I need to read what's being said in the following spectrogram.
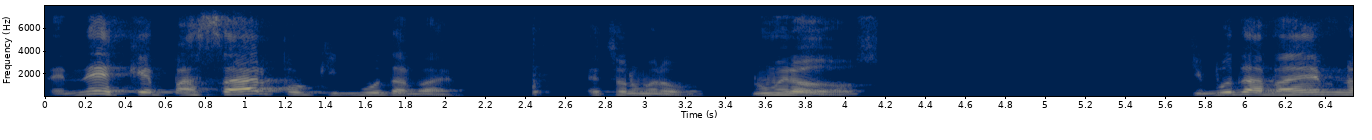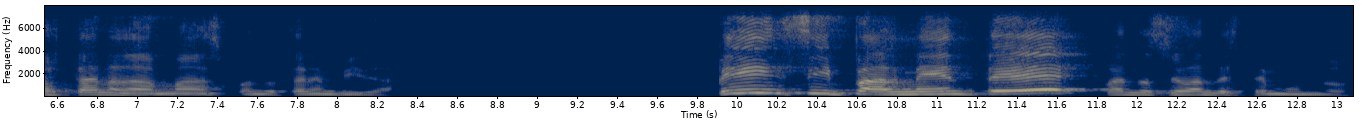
tenés que pasar por Kibbutz Baem. Esto es número uno. Número dos. Kibbutz Baem no está nada más cuando están en vida. Principalmente cuando se van de este mundo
